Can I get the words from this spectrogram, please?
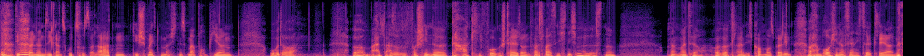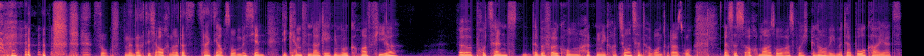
Die können Sie ganz gut zu Salaten, die schmecken, möchten Sie mal probieren. Oder ähm, hat also verschiedene Kaki vorgestellt und was weiß ich nicht mhm. alles, ne? Und dann meinte er, Holger Klein, ich komme aus Berlin. Ach, dann brauche ich Ihnen das ja nicht zu erklären. so. Und dann dachte ich auch, ne, das zeigt ja auch so ein bisschen, die kämpfen dagegen 0,4 äh, Prozent der Bevölkerung hat einen Migrationshintergrund oder so. Das ist auch immer so was, wo ich genau wie mit der Burka jetzt.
